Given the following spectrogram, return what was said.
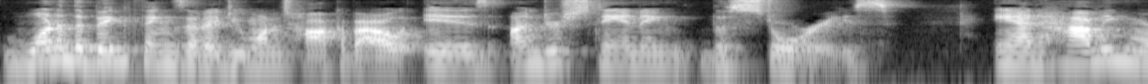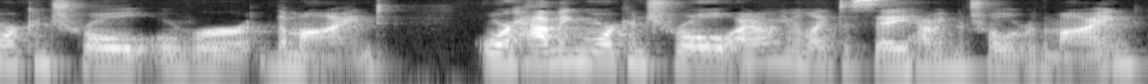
One of the big things that i do want to talk about is understanding the stories and having more control over the mind or having more control i don't even like to say having control over the mind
